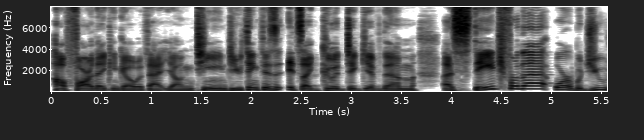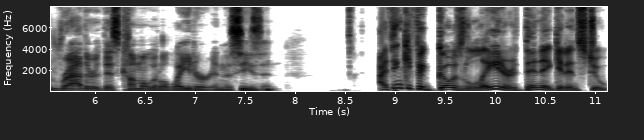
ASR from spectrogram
how far they can go with that young team. Do you think this it's like good to give them a stage for that, or would you rather this come a little later in the season? I think if it goes later, then it gets into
